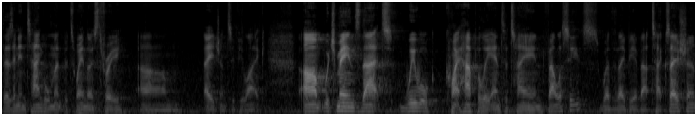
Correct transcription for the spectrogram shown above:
There's an entanglement between those three um, agents, if you like, um, which means that we will quite happily entertain fallacies, whether they be about taxation,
